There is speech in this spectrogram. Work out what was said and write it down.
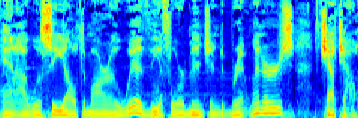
And I will see y'all tomorrow with the aforementioned Brent Winters. Ciao, ciao.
